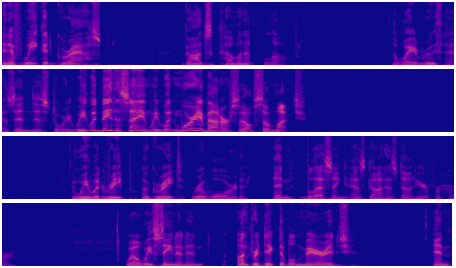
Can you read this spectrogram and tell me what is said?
And if we could grasp God's covenant love the way Ruth has in this story, we would be the same. We wouldn't worry about ourselves so much. And we would reap a great reward and blessing as God has done here for her. Well, we've seen an unpredictable marriage, an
